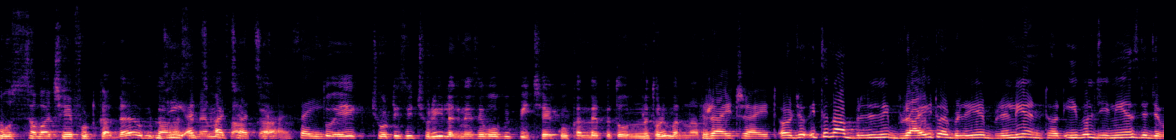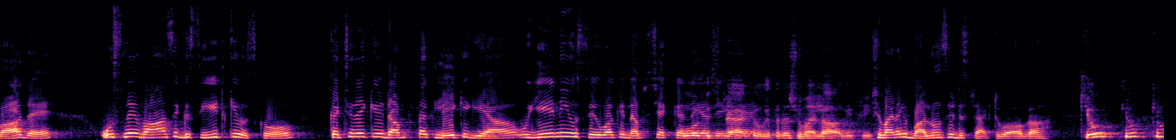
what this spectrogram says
वो सवा छह फुट कद है उनका जी, अच्छा, अच्छा, अच्छा, सही। तो एक छोटी सी छुरी लगने से वो भी पीछे कोई कंधे पे तो उन्होंने थोड़ी मरना था। राइट राइट और जो इतना ब्राइट और ब्रिलियंट ब्रिलियंट और इवल जीनियस जो जवाद है उसने वहाँ से घसीट के उसको कचरे के डंप तक लेके गया। वो ये नहीं उससे हुआ कि नब्स चेक कर लिया डिस्ट्रैक्ट हो गया था ना शुमाइला आ गई थी। शुमाइला के बालों से डिस्ट्रैक्ट हुआ होगा। क्यों क्यों क्यों?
